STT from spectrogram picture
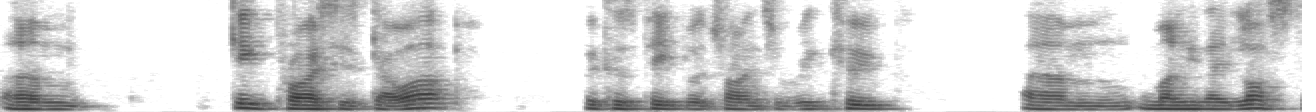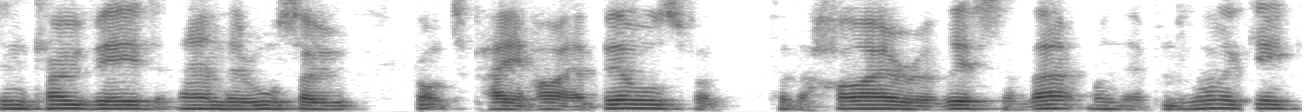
um, gig prices go up because people are trying to recoup um, money they lost in COVID, and they're also got to pay higher bills for, for the hire of this and that when they're putting on a gig.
